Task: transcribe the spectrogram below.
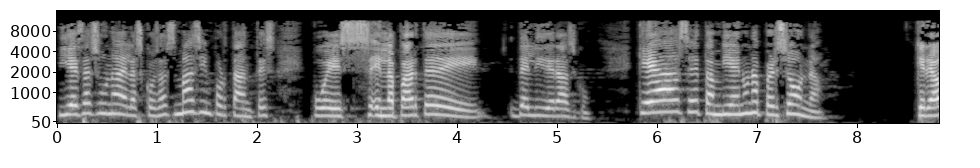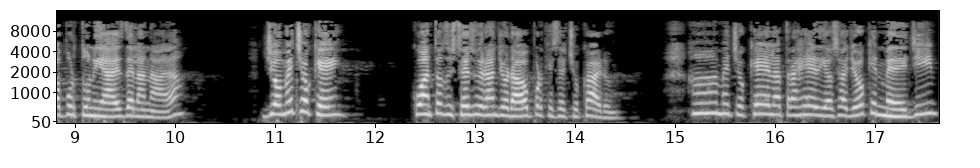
Y esa es una de las cosas más importantes, pues, en la parte de, del liderazgo. ¿Qué hace también una persona? Crea oportunidades de la nada. Yo me choqué. ¿Cuántos de ustedes hubieran llorado porque se chocaron? Ah, me choqué, la tragedia. O sea, yo que en Medellín,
